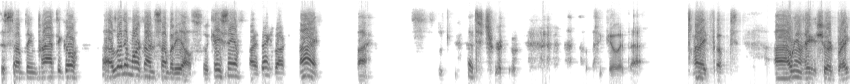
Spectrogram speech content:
to something practical. Uh, let him work on somebody else. Okay, Sam. All right. Thanks, Doc. All right. Bye. That's true. Let go with that. All right, folks. Uh, we're going to take a short break.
